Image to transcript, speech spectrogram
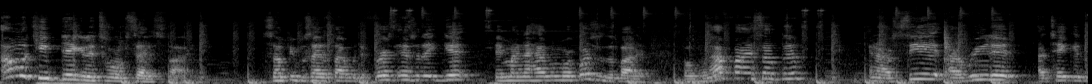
I'm gonna keep digging until I'm satisfied. Some people satisfied with the first answer they get, they might not have any more questions about it. But when I find something and I see it, I read it, I take it.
